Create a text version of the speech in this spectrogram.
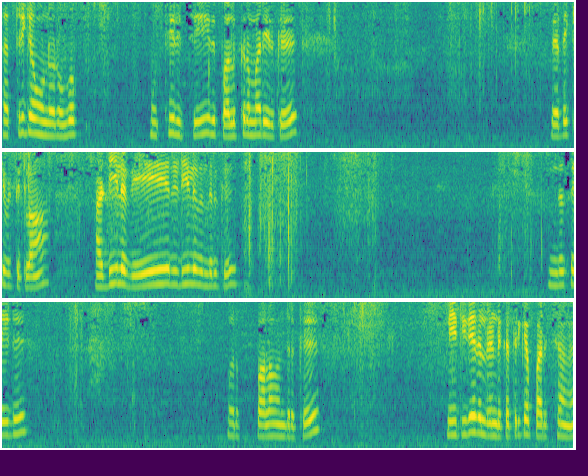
கத்திரிக்காய் ஒன்று ரொம்ப முத்திருச்சு. இது பழுக்கிற மாதிரி இருக்குது விதைக்க விட்டுக்கலாம். அடியில் வேறடியில் வந்திருக்கு. இந்த சைடு ஒரு பழம் வந்திருக்கு. நேற்று இதில் ரெண்டு கத்திரிக்காய் பறித்தாங்க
